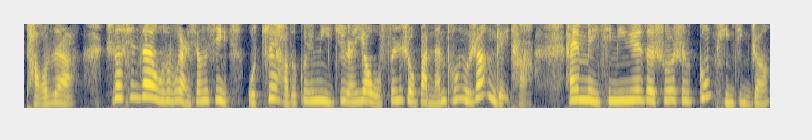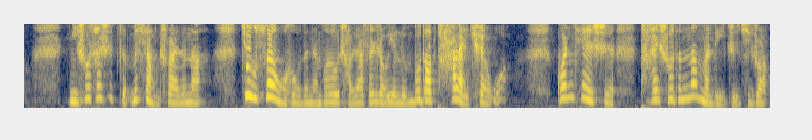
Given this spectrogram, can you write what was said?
桃子啊，直到现在我都不敢相信，我最好的闺蜜居然要我分手，把男朋友让给她，还美其名曰的说是公平竞争。你说她是怎么想出来的呢？就算我和我的男朋友吵架分手，也轮不到她来劝我。关键是她还说的那么理直气壮，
